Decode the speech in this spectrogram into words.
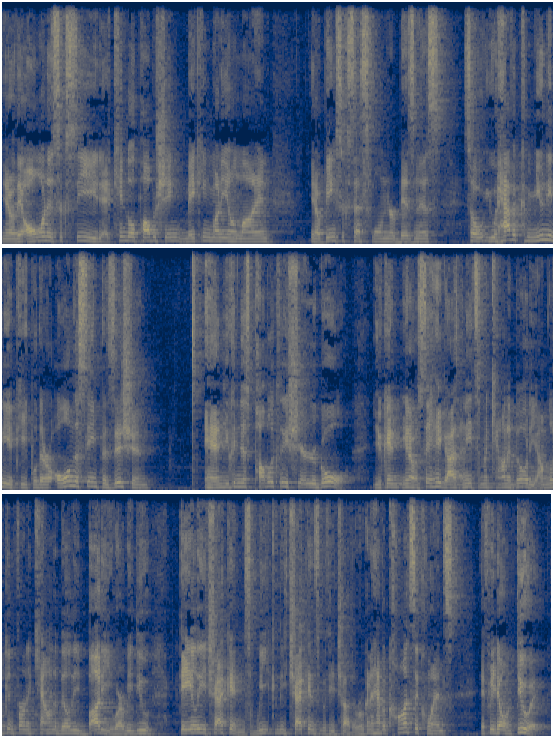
You know, they all want to succeed at Kindle publishing, making money online, you know, being successful in their business. So you have a community of people that are all in the same position and you can just publicly share your goal. You can, you know, say, "Hey guys, I need some accountability. I'm looking for an accountability buddy where we do daily check-ins, weekly check-ins with each other. We're going to have a consequence if we don't do it."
